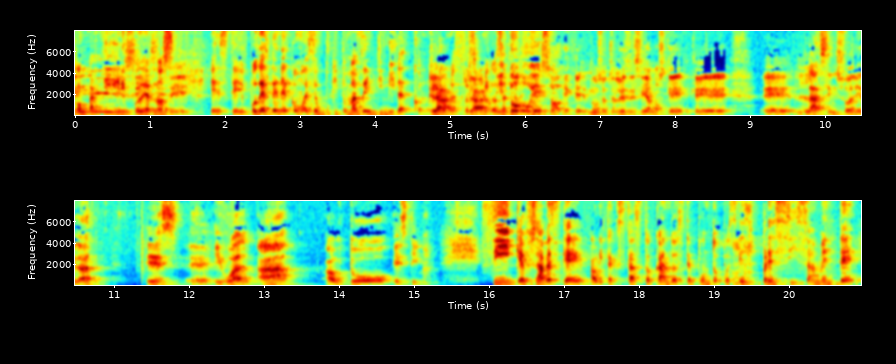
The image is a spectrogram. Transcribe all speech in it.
Compartir y podernos este poder tener como ese un poquito más de intimidad con, nuestros amigos. Y todo eso eh, que nosotros les decíamos que, que eh, la sensualidad es eh, igual a autoestima. Sí, que sabes que ahorita que estás tocando este punto, pues es precisamente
